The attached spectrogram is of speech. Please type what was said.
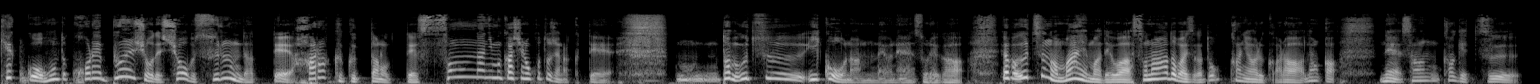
結構ほんとこれ文章で勝負するんだって腹くくったのって、そんなに昔のことじゃなくて、多分打つ以降なんだよね、それが。やっぱ打つの前までは、そのアドバイスがどっかにあるから、なんか、ね、3ヶ月、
